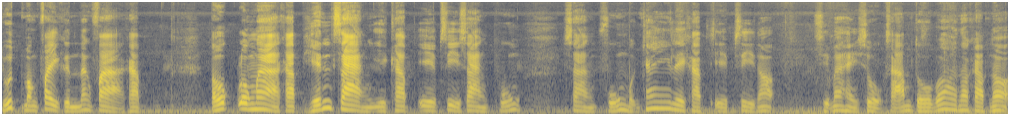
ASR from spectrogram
จุดหมองไฟขึ้นทั้งฟ้าครับตกลงมาครับเห็นสร้างอีกครับ FC สร้างฝูงสร้างฝูงบักใหญ่เลยครับ FC เนาะสิมาให้โชคสามตัวบ่เนาะครับเนาะ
